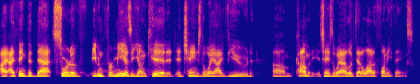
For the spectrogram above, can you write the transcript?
I, I think that that sort of even for me as a young kid, it, it changed the way I viewed um, comedy. It changed the way I looked at a lot of funny things.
